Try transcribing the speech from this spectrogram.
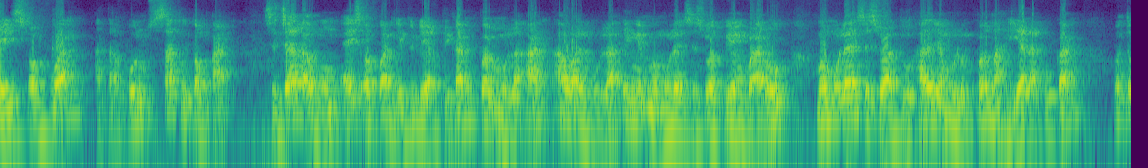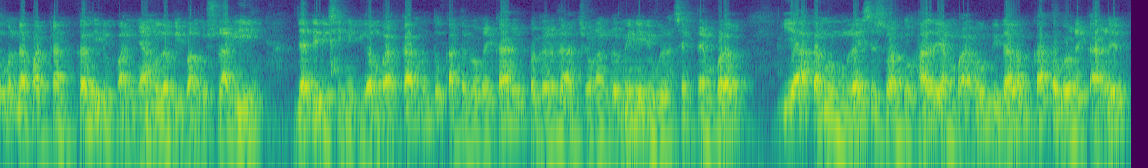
Ace of One ataupun satu tongkat. Secara umum, Ace of One itu diartikan permulaan, awal mula ingin memulai sesuatu yang baru, memulai sesuatu hal yang belum pernah ia lakukan untuk mendapatkan kehidupan yang lebih bagus lagi. Jadi di sini digambarkan untuk kategori karir pekerjaan seorang Gemini di bulan September, ia akan memulai sesuatu hal yang baru di dalam kategori karir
